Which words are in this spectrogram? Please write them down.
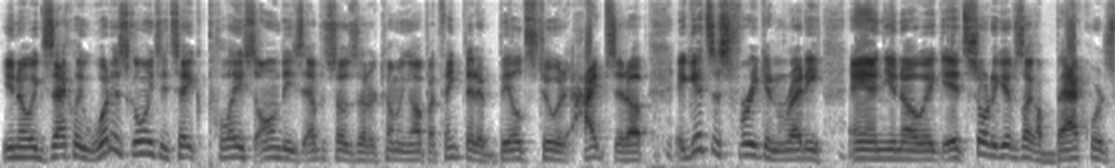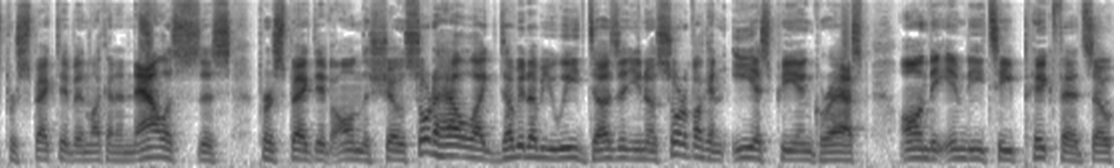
you know, exactly what is going to take place on these episodes that are coming up. I think that it builds to it, it hypes it up, it gets us freaking ready, and, you know, it, it sort of gives like a backwards perspective and like an analysis perspective on the show. Sort of how like WWE does it, you know, sort of like an ESPN grasp on the MDT pic fed. So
